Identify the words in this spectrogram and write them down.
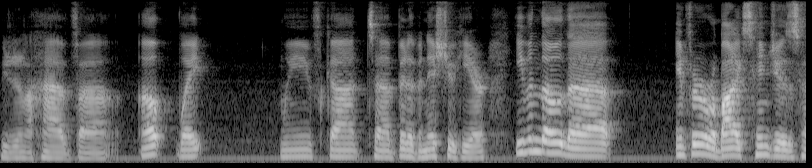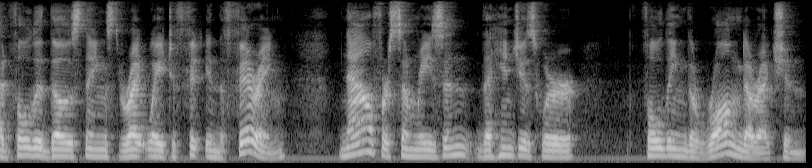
We do not have... Uh, oh, wait. We've got a bit of an issue here. Even though the Infernal Robotics hinges had folded those things the right way to fit in the fairing, now for some reason the hinges were folding the wrong direction,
